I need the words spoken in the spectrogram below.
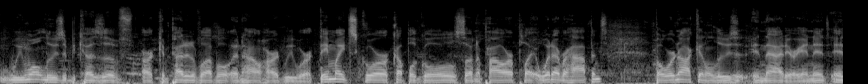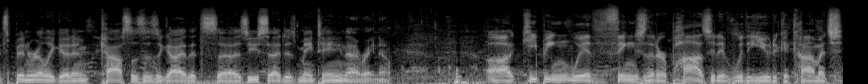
we won't lose it because of our competitive level and how hard we work. They might score a couple goals on a power play, whatever happens, but we're not going to lose it in that area. And it, it's been really good. And Cassels is a guy that's, uh, as you said, is maintaining that right now. Uh, keeping with things that are positive with the Utica Comets,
